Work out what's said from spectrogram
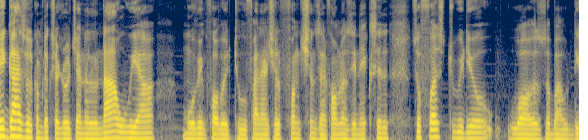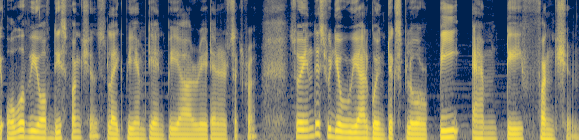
hey guys welcome to excel channel. Now we are moving forward to financial functions and formulas in excel. So first video was about the overview of these functions like pmt nper rate and etc so in this video we are going to explore pmt function.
